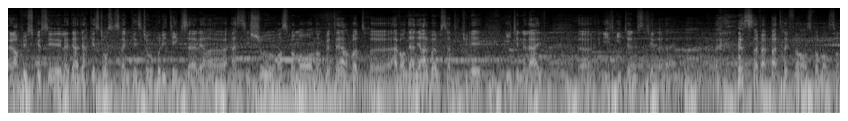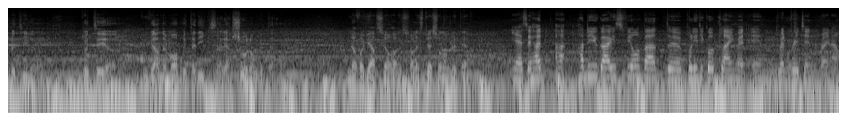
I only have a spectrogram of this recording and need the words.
Alors puisque c'est la dernière question, ce sera une question politique. Ça a l'air euh, assez chaud en ce moment en Angleterre. Votre euh, avant-dernier album s'intitulait Eaten Alive. Euh, Is Eaten Still Alive? Ça va pas très fort en ce moment, semble-t-il, euh, côté euh, gouvernement britannique. Ça a l'air chaud l'Angleterre, non? Leur regard sur, euh, sur la situation d'Angleterre. Yeah, so how, how, how do you guys feel about the political climate in Great Britain right now?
